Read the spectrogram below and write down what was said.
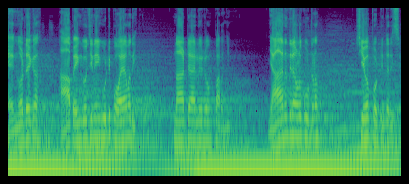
എങ്ങോട്ടേക്കാ? ആ പെങ്കൊച്ചിനെയും കൂട്ടി പോയാൽ മതി. നാട്ടുകാരിലൊരുവൻ പറഞ്ഞു ഞാനെന്തിനാ അവളെ കൂട്ടണം? ശിവ പൊട്ടിത്തെറിച്ചു.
